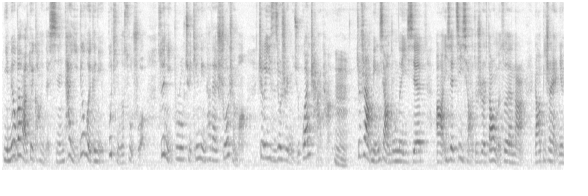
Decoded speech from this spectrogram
你没有办法对抗你的心，它一定会跟你不停的诉说，所以你不如去听听他在说什么。这个意思就是你去观察它，嗯，就像冥想中的一些啊、一些技巧，就是当我们坐在那儿，然后闭上眼睛，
